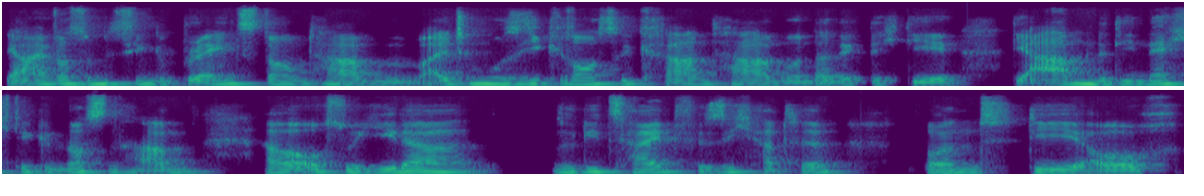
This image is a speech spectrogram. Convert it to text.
ja, einfach so ein bisschen gebrainstormt haben, alte Musik rausgekramt haben und da wirklich die, die Abende, die Nächte genossen haben, aber auch so jeder so die Zeit für sich hatte und die auch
